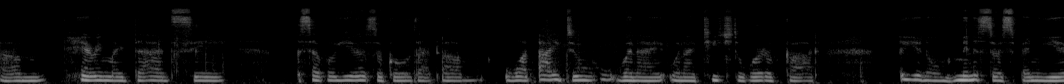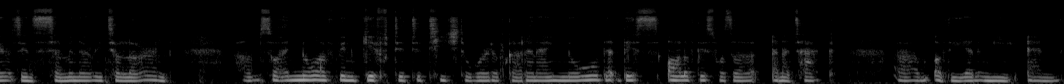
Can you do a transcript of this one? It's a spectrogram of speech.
um, hearing my dad say several years ago that um, what I do when I when I teach the Word of God, you know, ministers spend years in seminary to learn. Um, so I know I've been gifted to teach the Word of God, and I know that this all of this was a an attack um, of the enemy and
